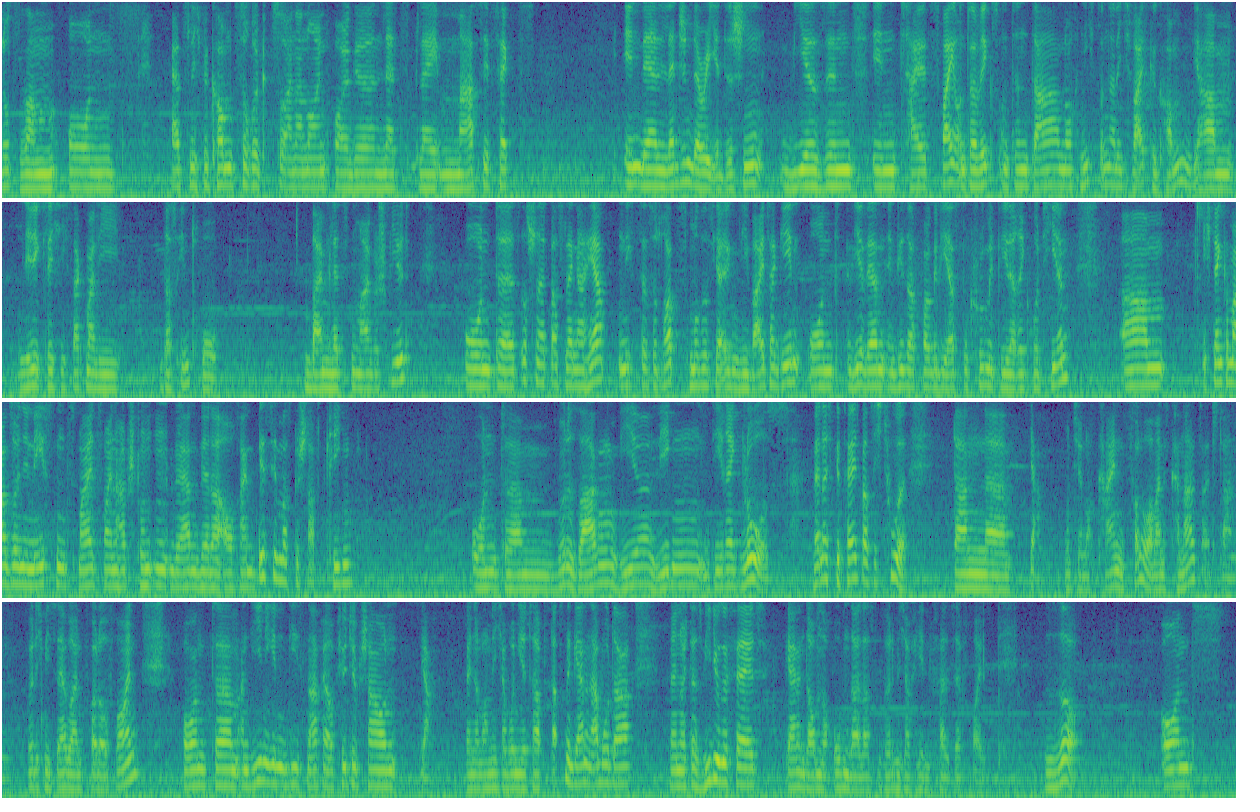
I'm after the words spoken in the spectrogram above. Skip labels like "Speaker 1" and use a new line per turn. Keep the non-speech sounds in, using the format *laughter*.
Hallo zusammen und herzlich willkommen zurück zu einer neuen Folge Let's Play Mass Effect in der Legendary Edition. Wir sind in Teil 2 unterwegs und sind da noch nicht sonderlich weit gekommen. Wir haben lediglich, ich sag mal, die, das Intro beim letzten Mal gespielt. Und äh, es ist schon etwas länger her. Nichtsdestotrotz muss es ja irgendwie weitergehen. Und wir werden in dieser Folge die ersten Crewmitglieder rekrutieren. Ähm, ich denke mal, so in den nächsten zwei, zweieinhalb Stunden werden wir da auch ein bisschen was geschafft kriegen. Und ähm, würde sagen, wir legen direkt los. Wenn euch gefällt, was ich tue, dann äh, ja, und ihr noch kein Follower meines Kanals seid, dann würde ich mich selber ein Follow freuen. Und ähm, an diejenigen, die es nachher auf YouTube schauen, ja, wenn ihr noch nicht abonniert habt, lasst mir gerne ein Abo da. Wenn euch das Video gefällt, gerne einen Daumen nach oben da lassen, würde mich auf jeden Fall sehr freuen. So, und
